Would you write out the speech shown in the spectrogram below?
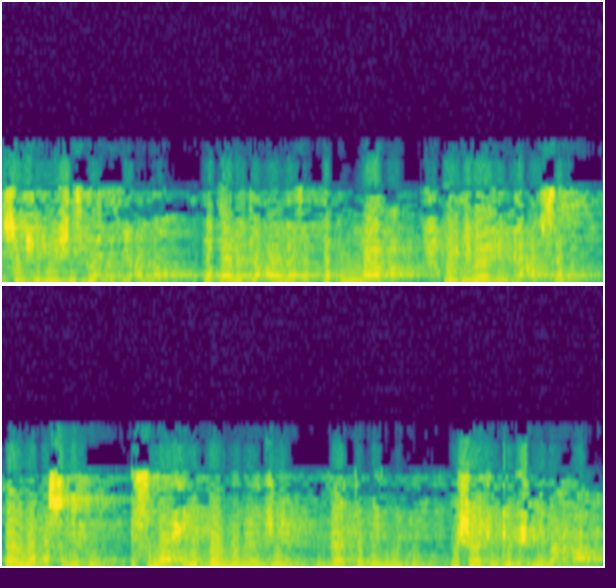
Sulxigii heshiiska wax ka fiican mala wa qaala tacaala fattaquu allaha war ilaahay ka cabsada oo wa aslixuu islaaxiya oo wanaajiya daata baynikum. Mashaakilka dhexdiina ahaaday.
